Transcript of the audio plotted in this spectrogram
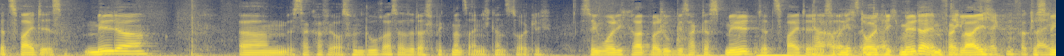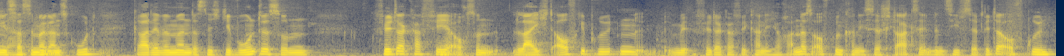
Der zweite ist milder, ähm, ist der Kaffee aus Honduras, also da schmeckt man es eigentlich ganz deutlich. Deswegen wollte ich gerade, weil du gesagt hast, mild, der zweite ja, ist eigentlich deutlich milder im Vergleich. Vergleich. Deswegen ist das immer mhm. ganz gut. Gerade wenn man das nicht gewohnt ist, so ein Filterkaffee, ja. auch so einen leicht aufgebrühten. Filterkaffee kann ich auch anders aufbrühen, kann ich sehr stark, sehr intensiv, sehr bitter aufbrühen.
